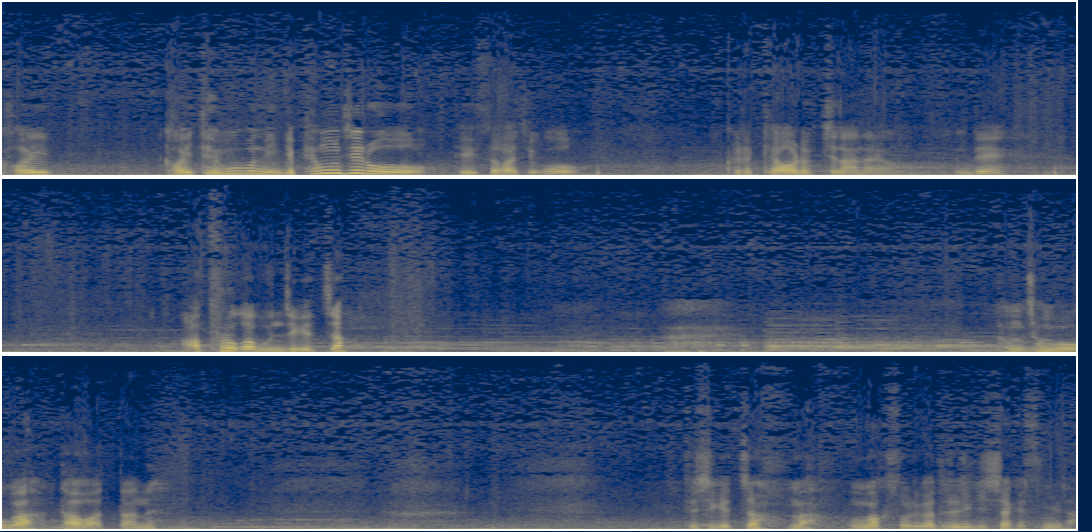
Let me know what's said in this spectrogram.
거의 거의 대부분이 이게 평지로 돼 있어 가지고 그렇게 어렵진 않아요. 근데 앞으로가 문제겠죠? 하, 강천보가 다 왔다는 뜻이겠죠? 막 음악 소리가 들리기 시작했습니다.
